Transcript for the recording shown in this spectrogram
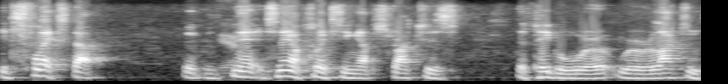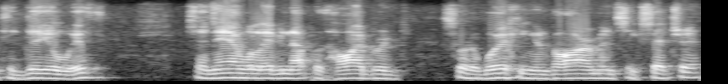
it's flexed up. It, Yeah. now, it's now flexing up structures that people were, were reluctant to deal with. So now we'll end up with hybrid sort of working environments, etc.,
